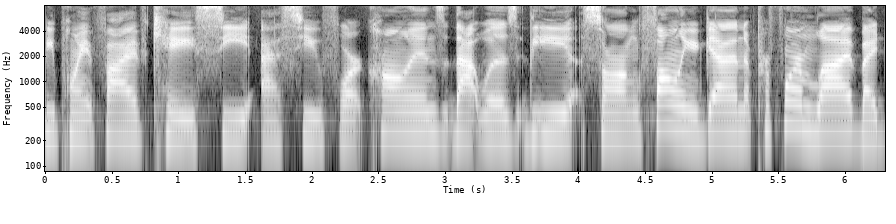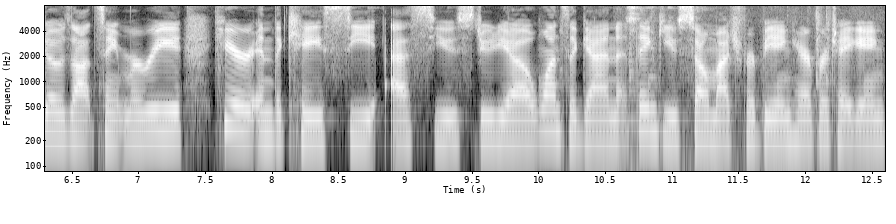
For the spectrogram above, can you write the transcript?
90.5 KCSU Fort Collins. That was the song Falling Again, performed live by Dauzat St. Marie here in the KCSU studio. Once again, thank you so much for being here, for taking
